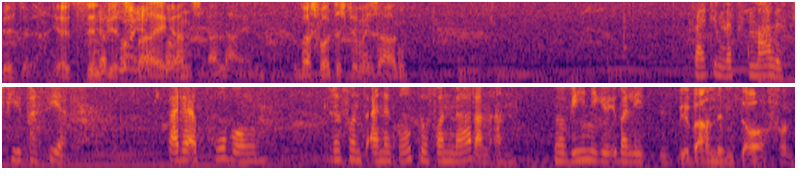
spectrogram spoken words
Bitte, jetzt sind Ja, wir so, zwei ja, so. ganz allein. Was wolltest du mir sagen? Seit dem letzten Mal ist viel passiert. Bei der Erprobung griff uns eine Gruppe von Mördern an. Nur wenige überlebten. Wir waren im Dorf und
